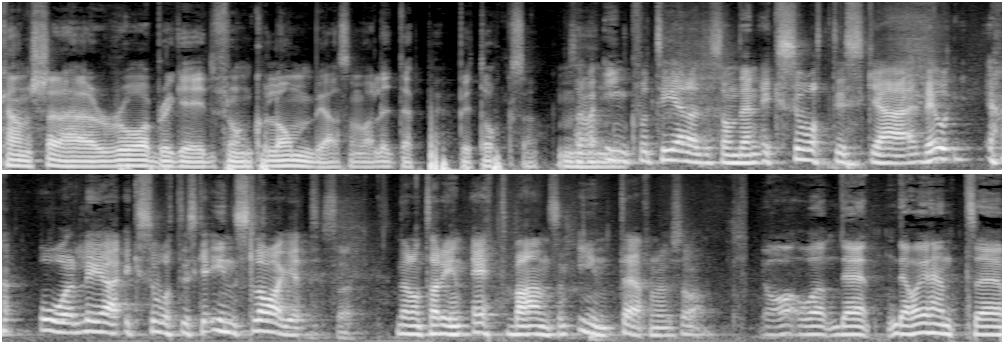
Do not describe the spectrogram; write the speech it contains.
Kanske det här Raw Brigade från Colombia som var lite peppigt också. Som var Men- inkvoterade som den exotiska, det årliga exotiska inslaget. Så. När de tar in ett band som inte är från USA. Ja, och det, det har ju hänt... Eh,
